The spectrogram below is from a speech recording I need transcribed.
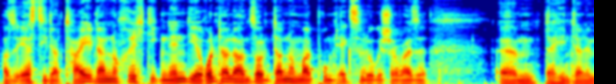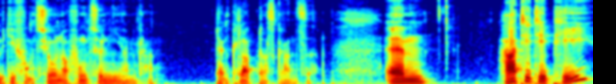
Also erst die Datei dann noch richtig nennen, die ihr runterladen sollt, und dann nochmal .exe logischerweise ähm, dahinter, damit die Funktion auch funktionieren kann. Dann klappt das Ganze. Ähm, HTTP,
